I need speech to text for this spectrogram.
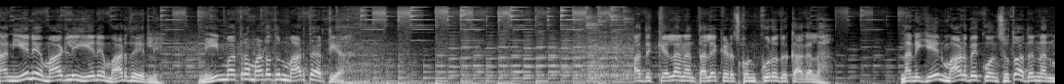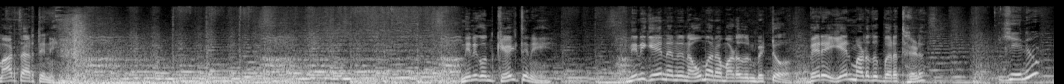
ನಾನು ಏನೇ ಮಾಡ್ಲಿ, ಏನೇ ಮಾಡದೇ ಇರ್ಲಿ, ನೀನ್ ಮಾತ್ರ ಮಾಡೋದನ್ನ ಮಾಡ್ತಾ ಇರ್ತೀಯ? ಅದಕ್ಕೆಲ್ಲ ನಾನು ತಲೆ ಕೆಡಿಸ್ಕೊಂಡು ಕೂರೋದಕ್ಕಾಗಲ್ಲ. ನನಗೇನ್ ಮಾಡಬೇಕು ಅನ್ಸುತ್ತೋ ಅದನ್ನ ನಾನು ಮಾಡ್ತಾ ಇರ್ತೀನಿ. ನಿನಗೊಂದು ಕೇಳ್ತೀನಿ. ನಿನಗೆ ನನ್ನನ್ನು ಅವಮಾನ ಮಾಡೋದನ್ನ ಬಿಟ್ಟು ಬೇರೆ ಏನ್ ಮಾಡೋದಕ್ಕೆ ಬರುತ್ತೆ ಹೇಳು? ಏನು?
